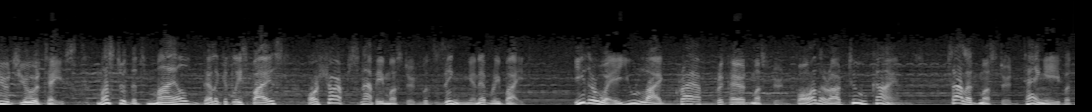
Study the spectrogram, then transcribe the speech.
Suits your taste? Mustard that's mild, delicately spiced, or sharp, snappy mustard with zing in every bite? Either way, you like Kraft prepared mustard, for there are two kinds. Salad mustard, tangy but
